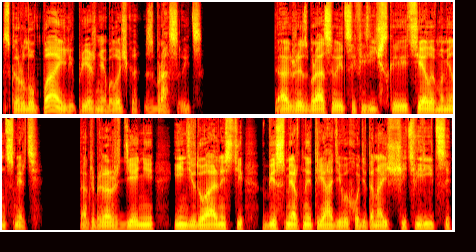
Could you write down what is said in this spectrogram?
Скорлупа или прежняя оболочка сбрасывается. Также сбрасывается физическое тело в момент смерти. Также при рождении индивидуальности в бессмертной триаде выходит она из четверицы,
